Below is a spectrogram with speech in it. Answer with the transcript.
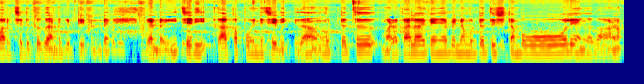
പറിച്ചെടുത്തതാണ്ട് കിട്ടിയിട്ടുണ്ട്. കണ്ടോ? ഈ ചെടി കാക്കപ്പൂവിന്റെ ചെടി ഇതാ മുറ്റത്ത് മഴക്കാലമായി കഴിഞ്ഞാൽ പിന്നെ മുറ്റത്ത് ഇഷ്ടം പോലെ അങ്ങ് കാണും.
